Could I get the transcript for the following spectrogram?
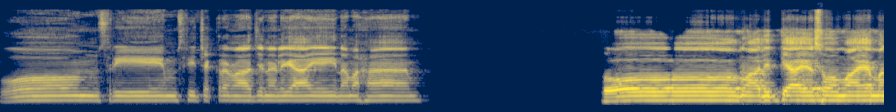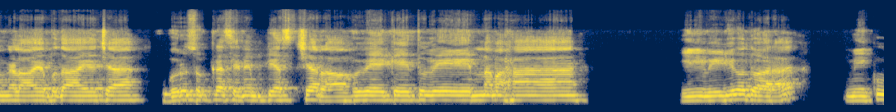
ఓం శ్రీం శ్రీచక్రరాజనిలయాయై నమ ఓం ఆదిత్యాయ సోమాయ మంగళాయ బుధాయ చ గురు శుక్ర శనిభ్యశ్చ రాహువే కేతువే నమ ఈ వీడియో ద్వారా మీకు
